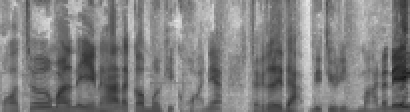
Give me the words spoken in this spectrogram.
Fortune มานั่นเองนะฮะ แล้วก็เมื่อคลิกขวาเนี่ยเราก็จะได้ดาบนิจิรินมานั่นเอง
